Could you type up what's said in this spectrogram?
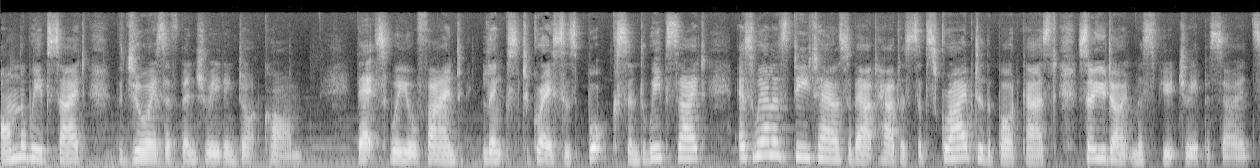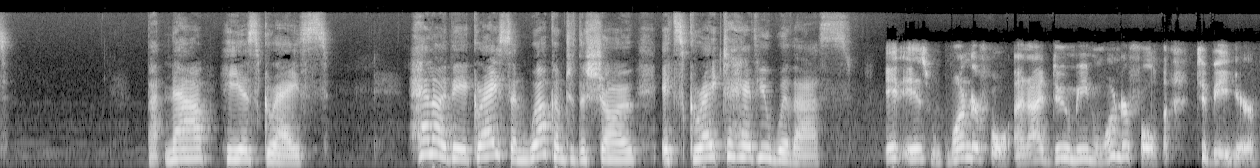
on the website thejoysofbingereading.com. That's where you'll find links to Grace's books and website, as well as details about how to subscribe to the podcast so you don't miss future episodes. But now here's Grace. Hello there, Grace, and welcome to the show. It's great to have you with us. It is wonderful, and I do mean wonderful to be here.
